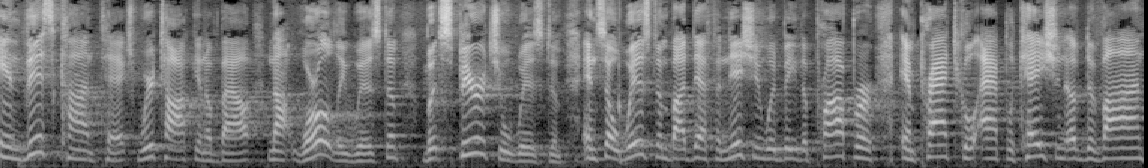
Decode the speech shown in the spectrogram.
In this context, we're talking about not worldly wisdom, but spiritual wisdom. And so, wisdom by definition would be the proper and practical application of divine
